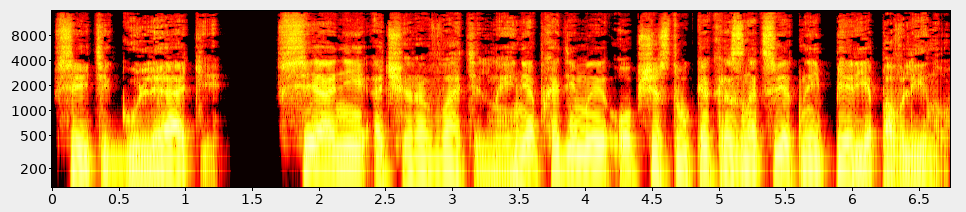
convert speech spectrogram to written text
все эти гуляки, все они очаровательные, необходимые обществу, как разноцветные перья павлину.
